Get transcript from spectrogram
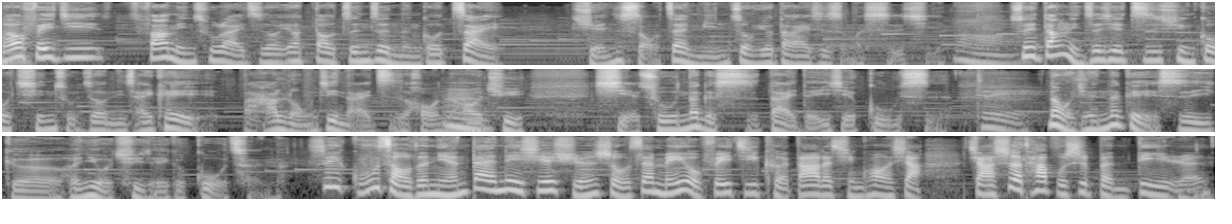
然后飞机发明出来之后，要到真正能够载选手在民众又大概是什么时期？所以当你这些资讯够清楚之后，你才可以。把它融进来之后，然后去写出那个时代的一些故事。对、嗯，那我觉得那个也是一个很有趣的一个过程。所以古早的年代，那些选手在没有飞机可搭的情况下，假设他不是本地人，嗯、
